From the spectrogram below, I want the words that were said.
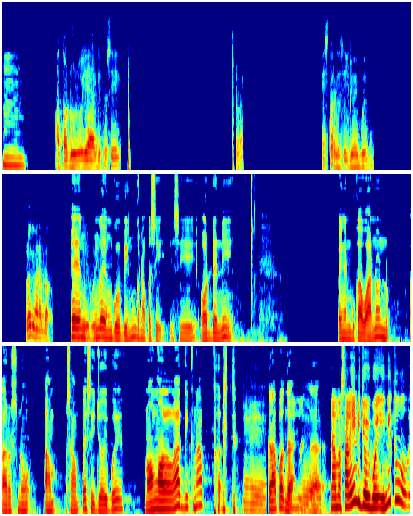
Hmm. Atau dulu ya gitu sih. Mister sih Joy Boy ini? Lo gimana bak? Eh, yang, Joy Boy. enggak yang gue bingung kenapa sih si Oden nih pengen buka Wano harus nu am- sampai si Joy Boy nongol lagi kenapa harus Eh, kenapa enggak Nah, enggak Nah, masalahnya di Joy Boy ini tuh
